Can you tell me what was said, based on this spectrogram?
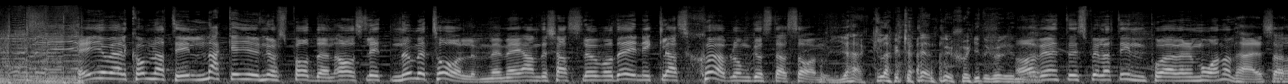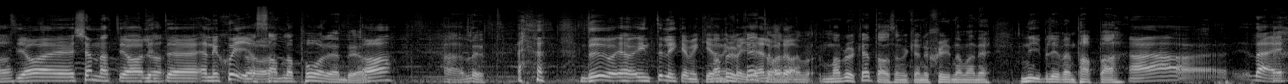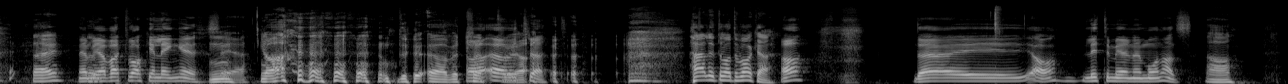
Hej och välkomna till Nacka Juniors-podden, avsnitt nummer 12 med mig Anders Hasslum och dig Niklas Sjöblom Gustafsson. Jäklar vilken energi det går in Ja, med. vi har inte spelat in på över en månad här så Ja. jag känner att jag har Ja. lite energi. Jag och- samlar på dig en del. Ja, Härligt. du har inte lika mycket Man energi, brukar, eller vadå? man brukar inte ha så mycket energi när man är nybliven pappa. Ah, nej. Nej. nej, men jag har varit vaken länge säger jag. Ja, du är övertrött Ja, tror jag. övertrött. Härligt att vara tillbaka. Ja. Det är, ja, lite mer än en månads. Ja,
